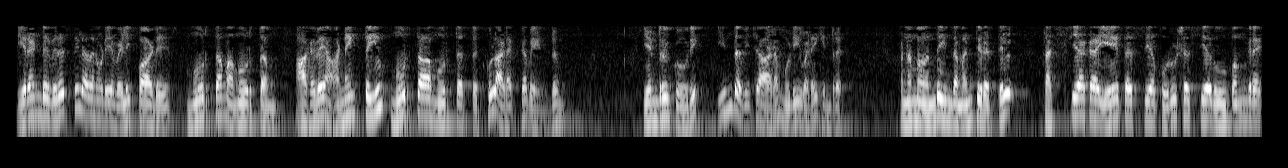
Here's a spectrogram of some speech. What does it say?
இரண்டு விதத்தில் அதனுடைய வெளிப்பாடு மூர்த்தம் அமூர்த்தம். ஆகவே அனைத்தையும் மூர்த்தா மூர்த்தத்திற்குள் அடக்க வேண்டும் என்று கூறி இந்த விசாரம் முடிவடைகின்றது. இப்ப நம்ம வந்து இந்த மந்திரத்தில் தஸ்யக ஏதஸ்ய புருஷஸ்ய ரூபம்ங்கிற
